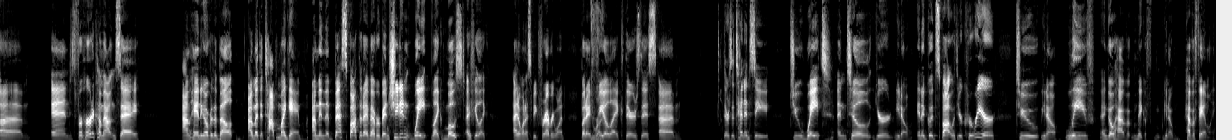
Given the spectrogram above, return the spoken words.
Um, and for her to come out and say, "I'm handing over the belt. I'm at the top of my game. I'm in the best spot that I've ever been." She didn't wait like most. I feel like I don't want to speak for everyone, but I Right. feel like there's this um, there's a tendency to wait until you're you know in a good spot with your career to you know leave and go have make a you know have a family.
